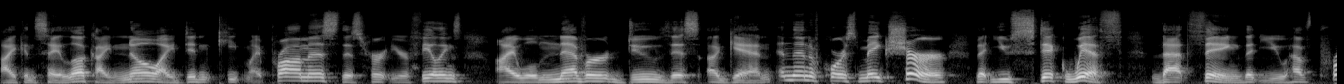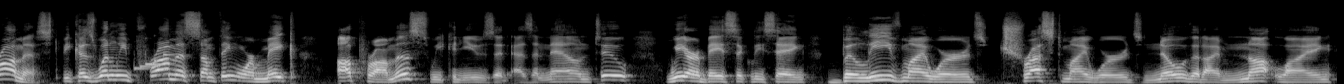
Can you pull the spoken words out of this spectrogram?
I can say, Look, I know I didn't keep my promise. This hurt your feelings. I will never do this again. And then, of course, make sure that you stick with that thing that you have promised. Because when we promise something or make a promise, we can use it as a noun too. We are basically saying, believe my words, trust my words, know that I'm not lying,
